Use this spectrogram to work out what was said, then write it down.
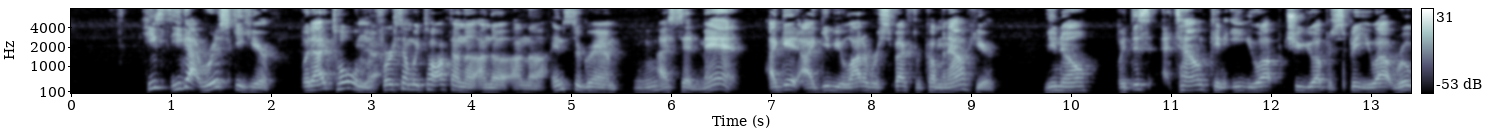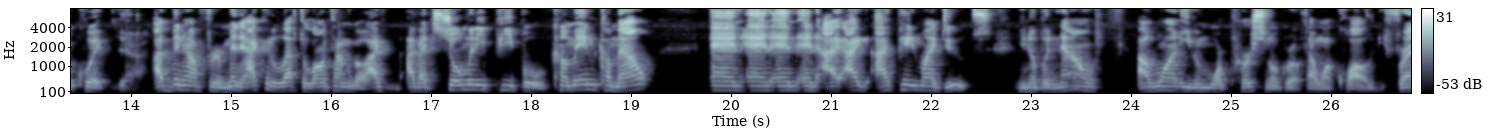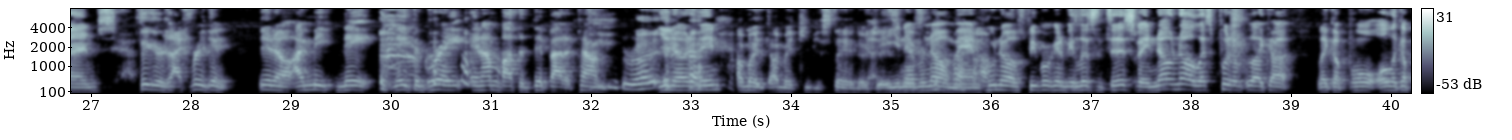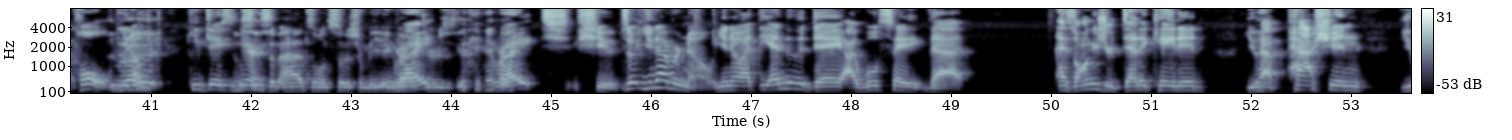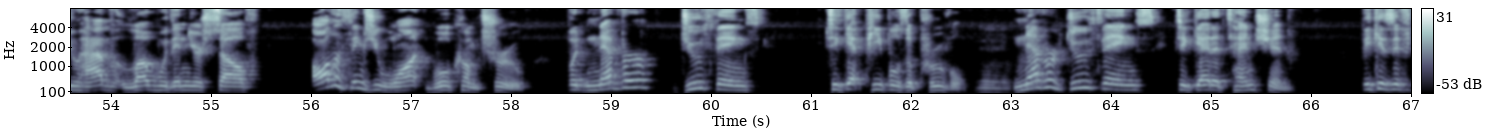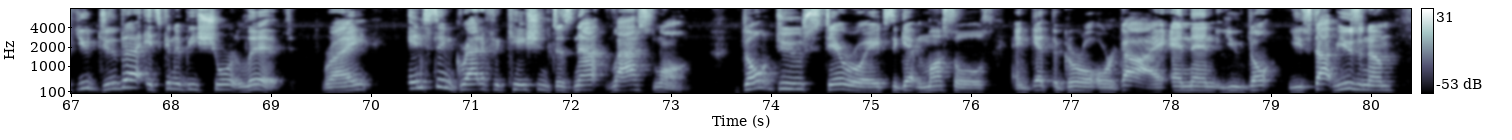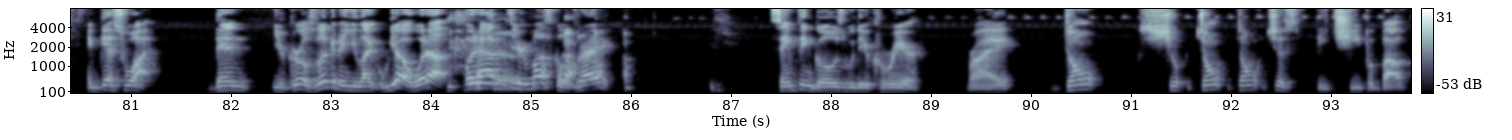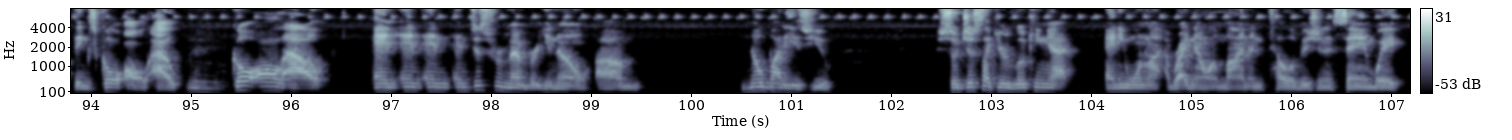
he's he got risky here, but I told him Yeah. the first time we talked on the on the on the Instagram, Mhm. I said, "Man, I get I give you a lot of respect for coming out here, you know, but this town can eat you up, chew you up, and spit you out real quick. Yeah. I've been out for a minute. I could have left a long time ago. I've I've had so many people come in, come out, and and and and I I, I paid my dues, you know. But now I want even more personal growth. I want quality friends. Figures I freaking you know I meet Nate Nate the Great, and I'm about to dip out of town. Right. You know what I mean? I might, I might keep you staying though. Jason. You never know, man. Who knows? People are gonna be listening to this. Say, no, no, let's put up like a like a poll or like a poll. You know, keep Jason You'll here. see some ads on social media. Right. right? Shoot. So you never know. You know, at the end of the day, I will say that as long as you're dedicated, you have passion, you have love within yourself, all the things you want will come true. But never do things to get people's approval. Mm. Never do things to get attention. Because if you do that, it's going to be short lived, right? Instant gratification does not last long. Don't do steroids to get muscles and get the girl or guy, and then you don't, you stop using them, and guess what? Then your girl's looking at you like, yo, what up? What happened to your muscles, right? Same thing goes with your career, right? Don't sh- don't don't just be cheap about things. Go all out. Mm. Go all out, and and and and just remember, you know, um, nobody is you. So just like you're looking at anyone right now online on television and saying, "Wait,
